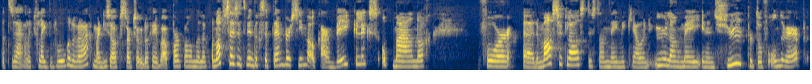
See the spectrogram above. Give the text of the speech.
Dat is eigenlijk gelijk de volgende vraag, maar die zal ik straks ook nog even apart behandelen. Vanaf 26 september zien we elkaar wekelijks op maandag voor uh, de masterclass. Dus dan neem ik jou een uur lang mee in een super tof onderwerp.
